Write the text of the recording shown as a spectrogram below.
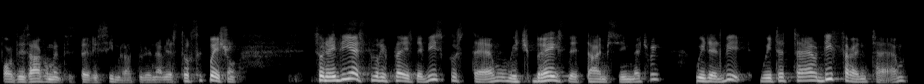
for this argument is very similar to the Navier-Stokes equation. So the idea is to replace the viscous term, which breaks the time symmetry, with a with a different term,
